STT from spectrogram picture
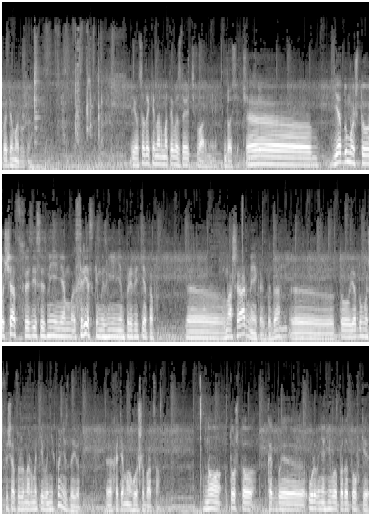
Кладем оружие. І оце такі нормативи здають в армії досі. Чи не Э, Я думаю, что сейчас в связи с изменением, с резким изменением приоритетов э, в нашей армии, как бы, да, э, то я думаю, что сейчас уже нормативы никто не сдает, э, хотя могу ошибаться. Но то, что как бы уровень огневой подготовки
